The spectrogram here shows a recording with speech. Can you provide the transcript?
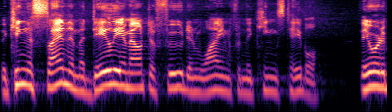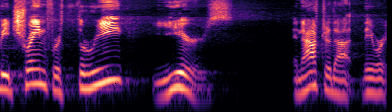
The king assigned them a daily amount of food and wine from the king's table they were to be trained for three years. And after that, they were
